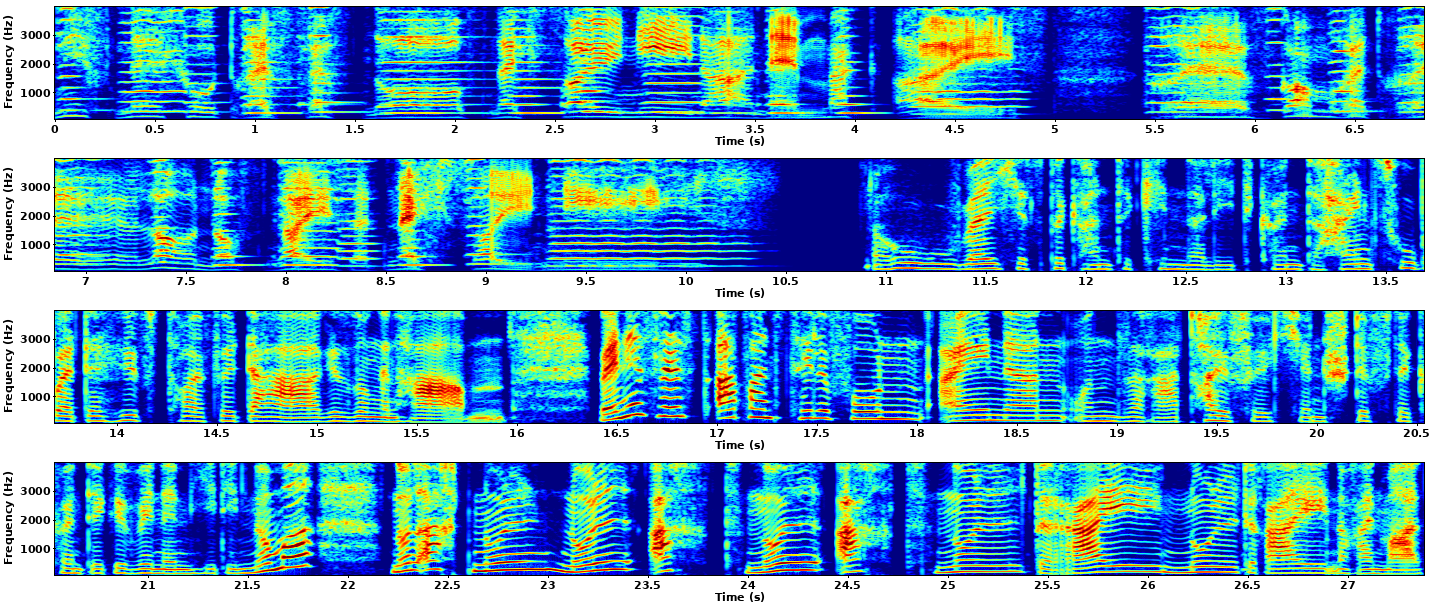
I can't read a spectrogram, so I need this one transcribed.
Nif necho treffef nof nech soinina ne mac eis. Rev gomret relon of neiset nech soinis. Oh, welches bekannte Kinderlied könnte Heinz Hubert, der Hilfsteufel, da gesungen haben? Wenn ihr es wisst, ab ans Telefon. Einen unserer Teufelchenstifte könnt ihr gewinnen. Hier die Nummer 080 080 303. Noch einmal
